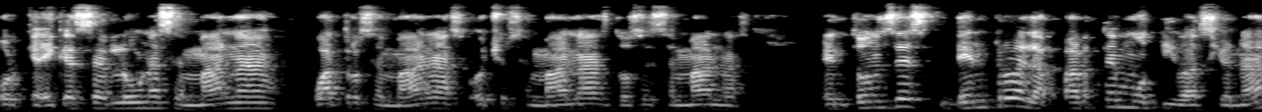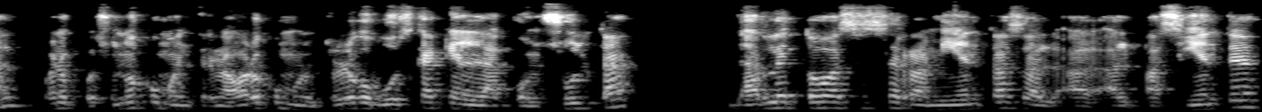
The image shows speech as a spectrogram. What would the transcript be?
Porque hay que hacerlo una semana, cuatro semanas, ocho semanas, doce semanas. Entonces, dentro de la parte motivacional, bueno, pues uno como entrenador o como nutriólogo busca que en la consulta darle todas esas herramientas al, al, paciente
